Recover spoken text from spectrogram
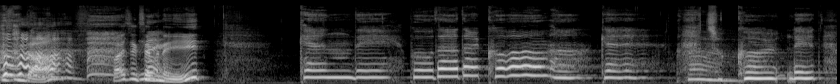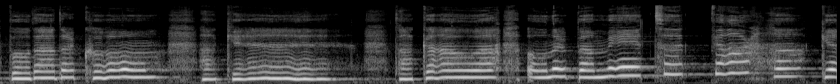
좋습니다. 5, 6, 7, 8. 캔디보다 달콤하게 초콜릿보다 달콤하게 다가와 오늘 밤이 특별하게.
